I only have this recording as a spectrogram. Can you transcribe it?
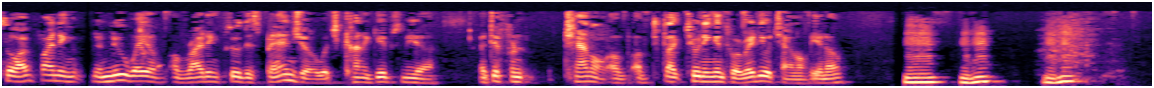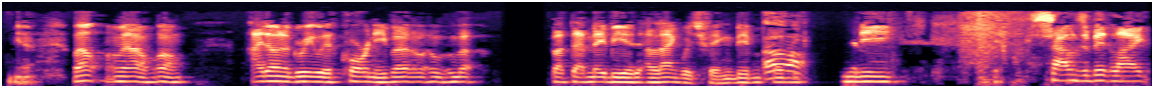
so I'm finding a new way of, of writing through this banjo which kind of gives me a a different channel of, of like tuning into a radio channel, you know? Mm-hmm. Mm-hmm. mm-hmm. Yeah. Well, well, well, I don't agree with corny, but, but, but that may be a, a language thing. Oh. Corny sounds a bit like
